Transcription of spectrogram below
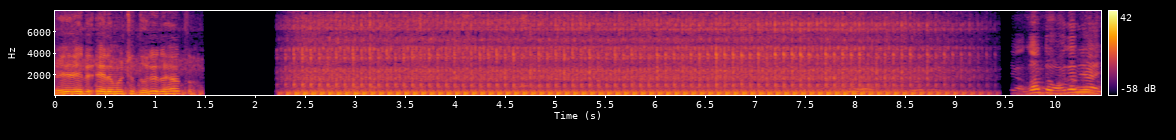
এই- এই- এরম একটু ধরে দেখা তো Dân tổng dân này.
